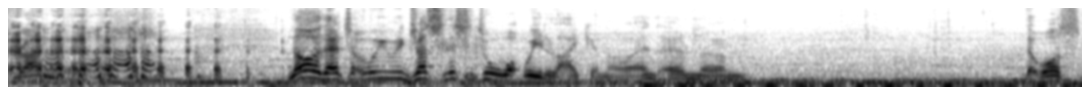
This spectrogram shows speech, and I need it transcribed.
to no, that's we, we just listen to what we like, you know, and and um, there was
